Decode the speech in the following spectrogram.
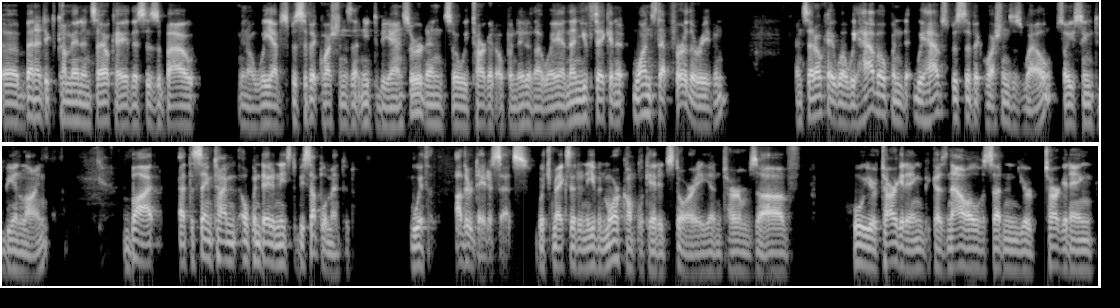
uh, Benedict come in and say, okay, this is about, you know, we have specific questions that need to be answered. And so we target open data that way. And then you've taken it one step further even and said, okay, well, we have open, we have specific questions as well. So you seem to be in line. But at the same time, open data needs to be supplemented with other data sets, which makes it an even more complicated story in terms of who you're targeting, because now all of a sudden you're targeting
